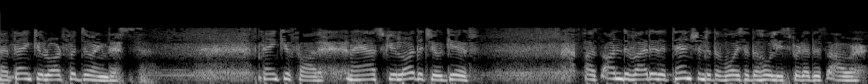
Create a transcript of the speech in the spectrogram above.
I thank you, Lord, for doing this. Thank you, Father. And I ask you, Lord, that you'll give us undivided attention to the voice of the Holy Spirit at this hour.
